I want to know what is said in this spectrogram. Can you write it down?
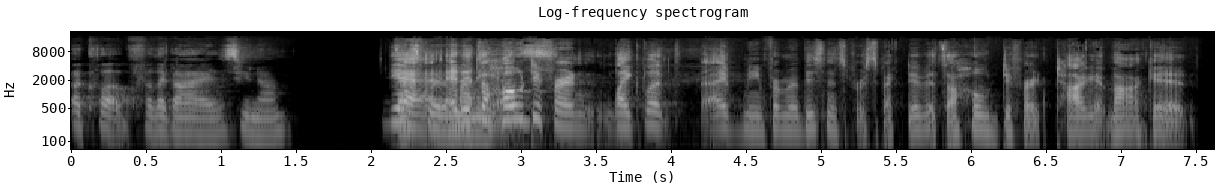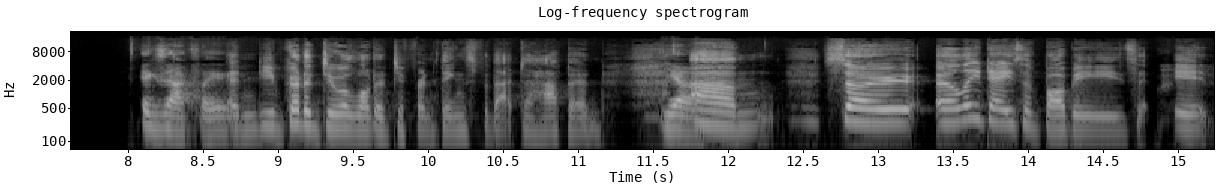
a, club for the guys, you know. Yeah. And it's a whole is. different, like, let I mean, from a business perspective, it's a whole different target market Exactly. And you've got to do a lot of different things for that to happen. Yeah. Um, so early days of Bobbi's, it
